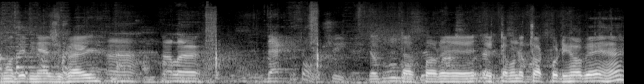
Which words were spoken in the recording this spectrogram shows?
আমাদের ন্যাশ ভাই। তোমার তারপরে একটা মানে চটপটি হবে হ্যাঁ?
